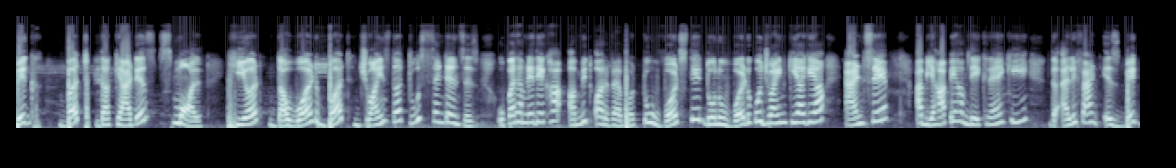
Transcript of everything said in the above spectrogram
big but the cat is small here the word but joins the two sentences ऊपर हमने देखा अमित और वैभव टू वर्ड्स थे, दोनों वर्ड को ज्वाइन किया गया एंड से। अब यहाँ पे हम देख रहे हैं कि the elephant is big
